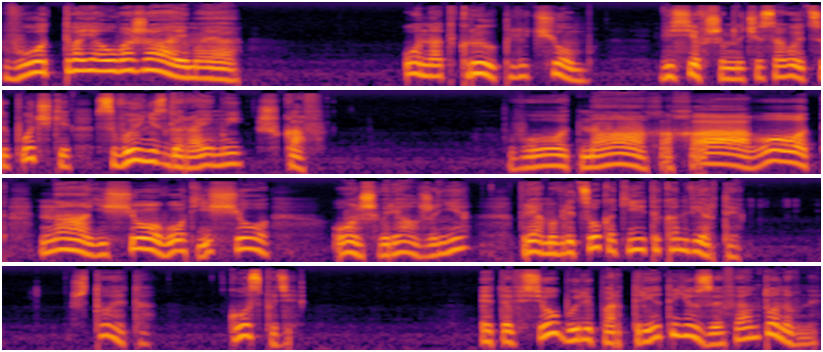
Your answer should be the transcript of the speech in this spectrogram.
вот твоя уважаемая!» Он открыл ключом, висевшим на часовой цепочке, свой несгораемый шкаф. «Вот, на, ха-ха, вот, на, еще, вот, еще!» Он швырял жене прямо в лицо какие-то конверты. «Что это? Господи!» Это все были портреты Юзефы Антоновны.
